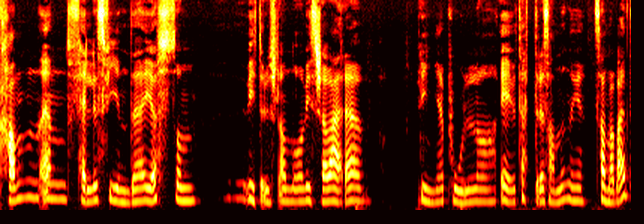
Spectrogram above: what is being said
kan en felles fiende i øst, som Hviterussland nå viser seg å være, bringe Polen og EU tettere sammen i samarbeid?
